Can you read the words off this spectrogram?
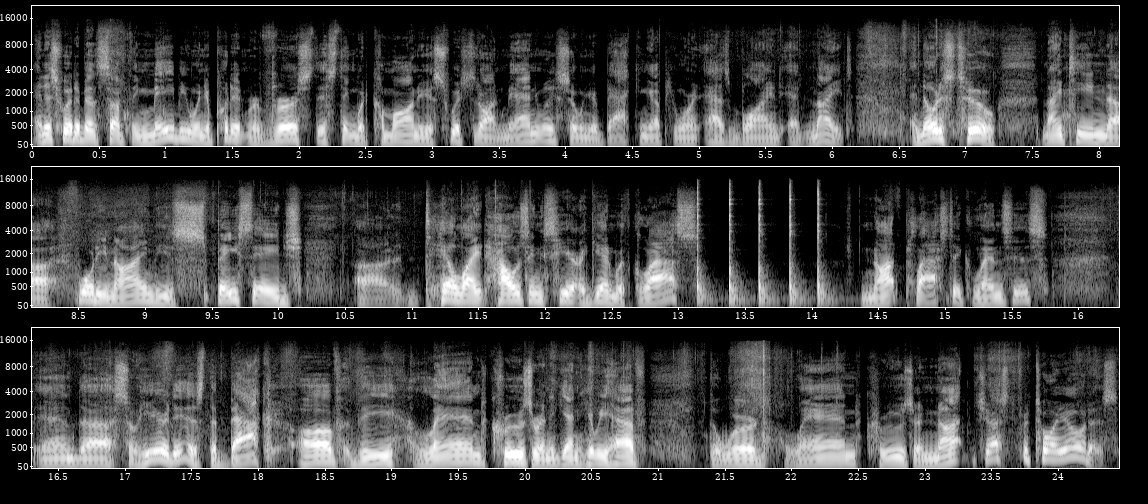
And this would have been something maybe when you put it in reverse, this thing would come on or you switched it on manually. So when you're backing up, you weren't as blind at night. And notice too, 1949, these space age uh, taillight housings here, again with glass, not plastic lenses. And uh, so here it is, the back of the Land Cruiser. And again, here we have the word Land Cruiser, not just for Toyotas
